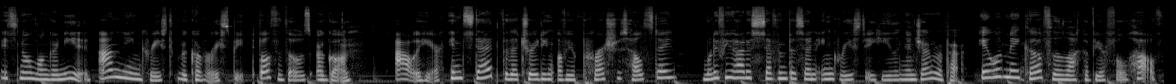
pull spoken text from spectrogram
it's no longer needed, and the increased recovery speed. Both of those are gone. Out of here. Instead, for the trading of your precious health state, what if you had a 7% increase to healing and gen repair? It would make up for the lack of your full health,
